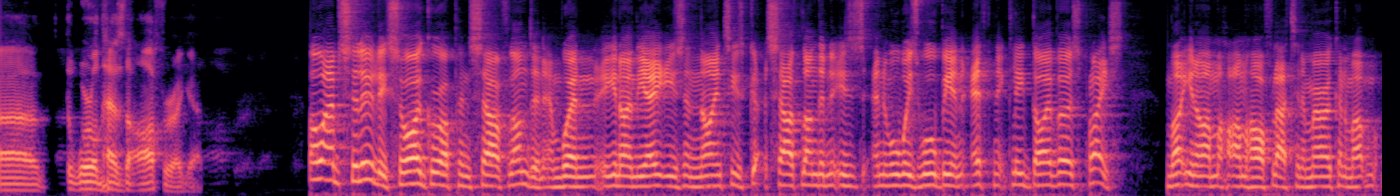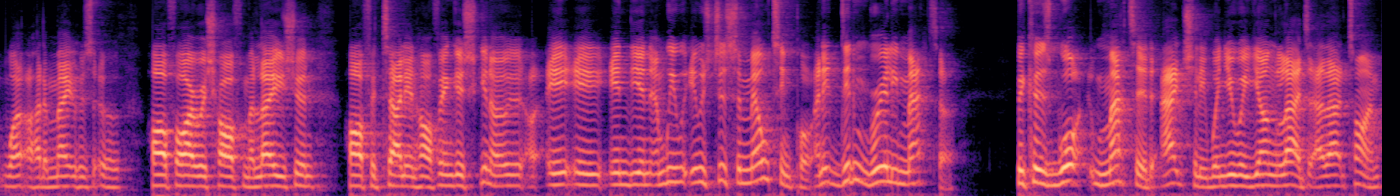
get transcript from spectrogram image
uh, the world has to offer i guess Oh, absolutely. So I grew up in South London, and when you know in the 80s and 90s, South London is and always will be an ethnically diverse place. My, you know, I'm, I'm half Latin American. I had a mate who's uh, half Irish, half Malaysian, half Italian, half English. You know, Indian, and we it was just a melting pot, and it didn't really matter because what mattered actually when you were young lads at that time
